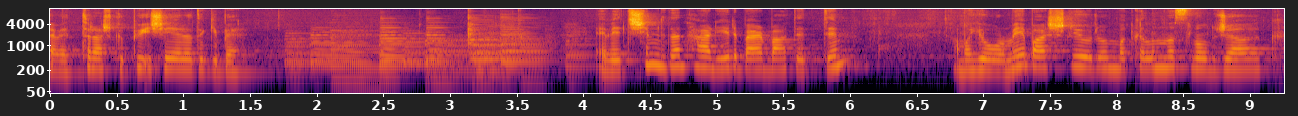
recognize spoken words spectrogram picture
Evet tıraş köpüğü işe yaradı gibi. Evet şimdiden her yeri berbat ettim. Ama yoğurmaya başlıyorum. Bakalım nasıl olacak.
